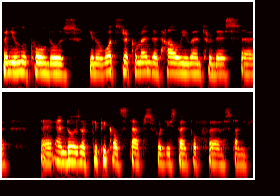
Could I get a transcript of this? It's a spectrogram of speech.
when you look all those, you know, what's recommended, how we went through this, and those are typical steps for this type of studies.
